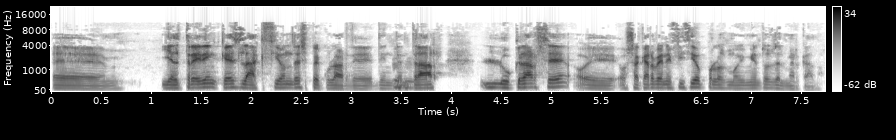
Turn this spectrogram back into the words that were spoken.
eh, y el trading, que es la acción de especular, de, de intentar lucrarse eh, o sacar beneficio por los movimientos del mercado.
